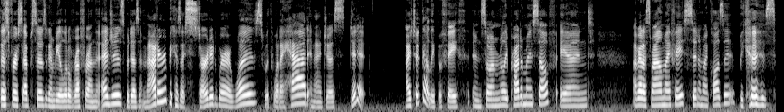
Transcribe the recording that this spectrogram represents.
this first episode is going to be a little rough around the edges, but doesn't matter because I started where I was with what I had and I just did it. I took that leap of faith, and so I'm really proud of myself and I've got a smile on my face sitting in my closet because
